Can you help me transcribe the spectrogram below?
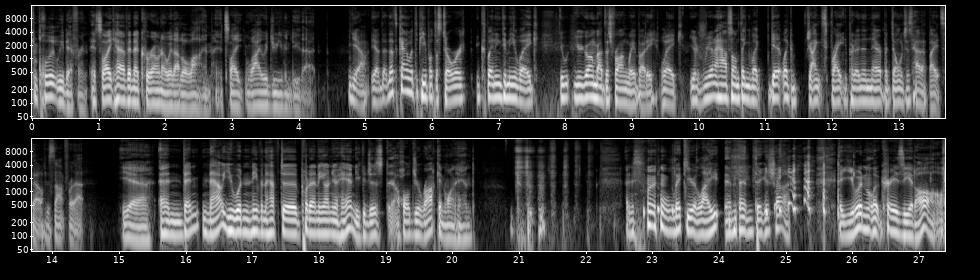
completely different. It's like having a corona without a lime. It's like why would you even do that? Yeah, yeah, that, that's kind of what the people at the store were explaining to me. Like, you're, you're going about this wrong way, buddy. Like, you're, you're gonna have something like get like a giant sprite and put it in there, but don't just have it by itself. It's not for that. Yeah, and then now you wouldn't even have to put any on your hand. You could just hold your rock in one hand. I just want to lick your light and then take a shot. you wouldn't look crazy at all.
